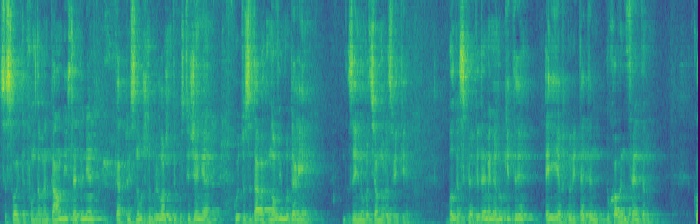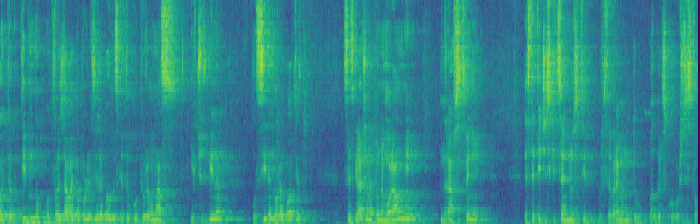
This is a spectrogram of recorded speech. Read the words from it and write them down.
със своите фундаментални изследвания, както и с научно-приложните постижения, които задават нови модели за иновационно развитие. Българска академия на науките е и авторитетен духовен център, който активно утвърждава и популяризира българската култура у нас и в чужбина, усилено работи за изграждането на морални, нравствени, естетически ценности в съвременното българско общество.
